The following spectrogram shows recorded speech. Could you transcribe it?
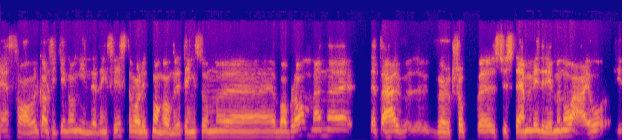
jeg sa vel kanskje ikke engang innledningsvis, det var litt mange andre ting som uh, babla om. Men uh, dette her workshop-systemet vi driver med nå, er jo i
